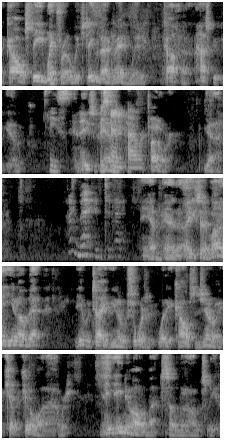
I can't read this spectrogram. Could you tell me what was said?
I called Steve Winfro, which Steve and I graduated co- uh, high school together, He's and he's the Crisp county County Power. power guy. I met him today. Yeah, and uh, he said, Lonnie, you know that it would take, you know, sort of what it costs to generate kilo, kilowatt hours, and he, he knew all about solar, obviously, and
